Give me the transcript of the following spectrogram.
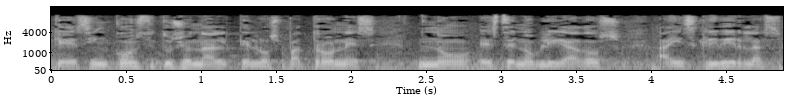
que es inconstitucional que los patrones no estén obligados a inscribirlas.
